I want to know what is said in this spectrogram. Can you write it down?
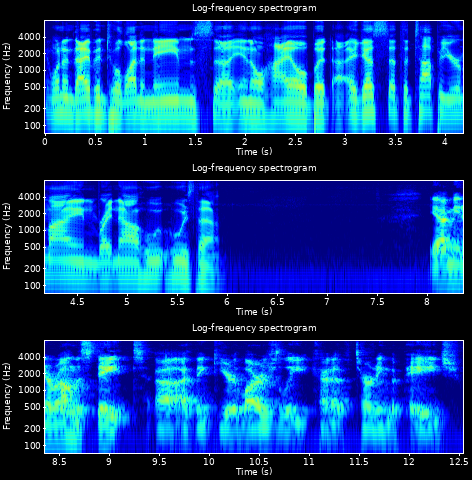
I want to dive into a lot of names uh, in Ohio, but I guess at the top of your mind right now, who who is that? Yeah, I mean, around the state, uh, I think you're largely kind of turning the page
